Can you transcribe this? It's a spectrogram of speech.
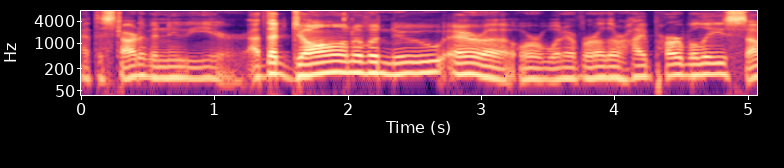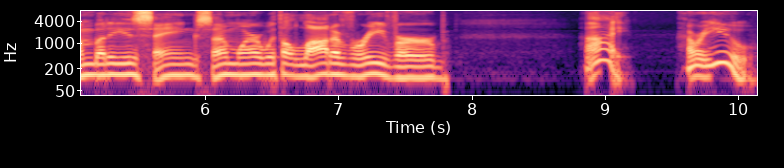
at the start of a new year, at the dawn of a new era, or whatever other hyperbole somebody is saying somewhere with a lot of reverb. Hi, how are you?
